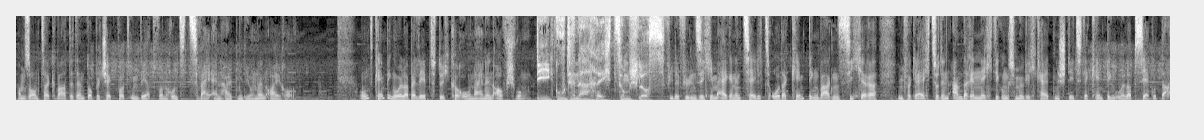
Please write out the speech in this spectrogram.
Am Sonntag wartet ein Doppelcheckpot im Wert von rund zweieinhalb Millionen Euro. Und Campingurlaub erlebt durch Corona einen Aufschwung. Die gute Nachricht zum Schluss. Viele fühlen sich im eigenen Zelt oder Campingwagen sicherer. Im Vergleich zu den anderen Nächtigungsmöglichkeiten steht der Campingurlaub sehr gut da.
